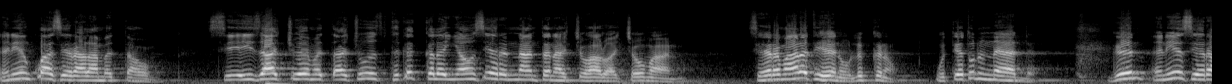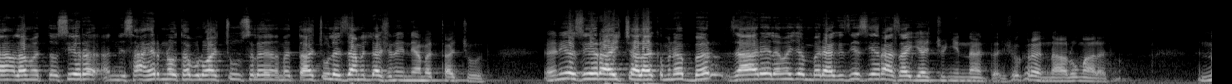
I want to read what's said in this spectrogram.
እኔ እንኳ ሲህር አላመጣሁም። ይዛችሁ የመጣችሁት ትክክለኛውን ሲህር እናንተ ናችሁ አሏቸው ማለት ነው። ሲህር ማለት ይሄ ነው ልክ ነው። ውጤቱን እናያለን። ግን እኔ ሳሂር ነው ተብሏችሁ ስለመጣችሁ ለዛ ምላሽ ነው ያመጣችሁት እኔ ሴራ አይቻላቅም ነበር። ዛሬ ለመጀመሪያ ጊዜ ሴራ አሳያችሁኝ እናንተ። ሹክረና አሉ ማለት ነው። እና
